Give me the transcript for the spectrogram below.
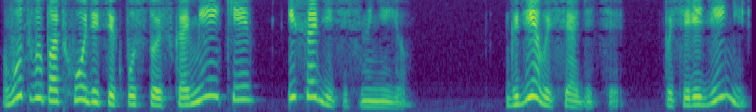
Вот вы подходите к пустой скамейке и садитесь на нее. Где вы сядете? Посередине?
